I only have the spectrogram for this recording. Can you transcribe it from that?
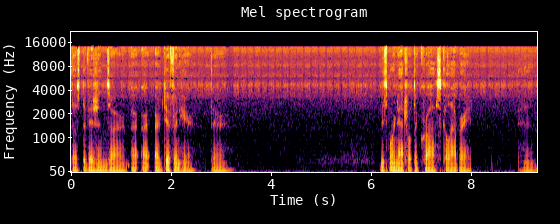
those divisions are, are, are, different here. They're it's more natural to cross collaborate. And,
